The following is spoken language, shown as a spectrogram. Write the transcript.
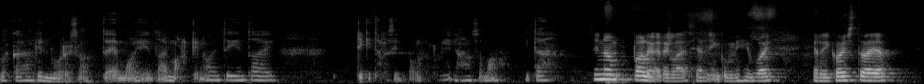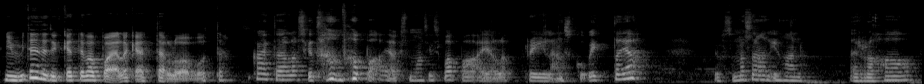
vaikka johonkin nuorisoteemoihin tai markkinointiin tai digitaalisiin palveluihin ihan sama mitä. Siinä on paljon erilaisia, niin kuin, mihin voi erikoistua. Ja... Niin miten te tykkäätte vapaa-ajalla käyttää luovuutta? Kai tämä lasketaan vapaa-ajaksi. Mä oon siis vapaa-ajalla freelance-kuvittaja, jossa mä saan ihan rahaa.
